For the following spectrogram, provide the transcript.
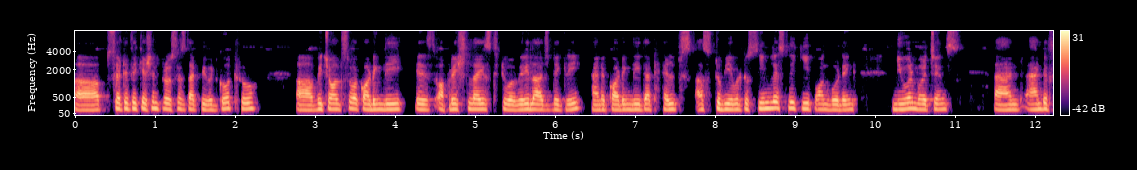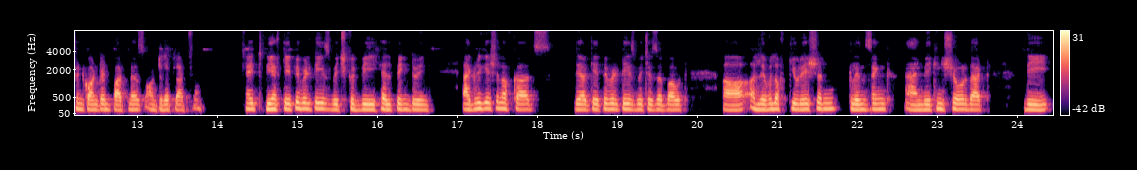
uh, certification process that we would go through, uh, which also accordingly is operationalized to a very large degree. And accordingly, that helps us to be able to seamlessly keep onboarding newer merchants and, and different content partners onto the platform. Right? We have capabilities which could be helping doing aggregation of cards. There are capabilities which is about uh, a level of curation, cleansing, and making sure that the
